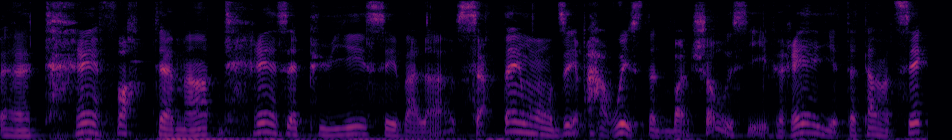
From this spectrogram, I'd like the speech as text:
euh, très fortement, très appuyé ses valeurs. Certains vont dire Ah oui, c'est une bonne chose, il est vrai, il est authentique.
